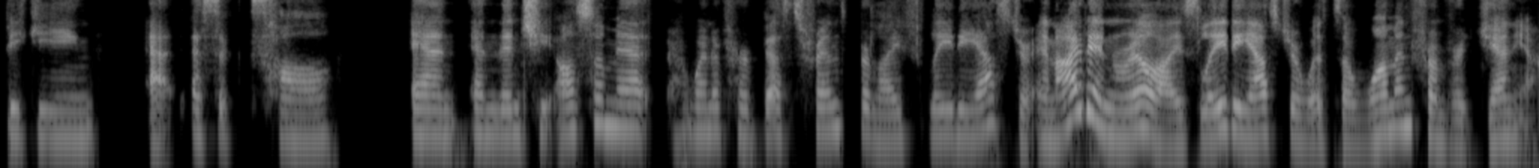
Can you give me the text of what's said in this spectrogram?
speaking at Essex Hall. And, and then she also met one of her best friends for life, Lady Astor. And I didn't realize Lady Astor was a woman from Virginia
